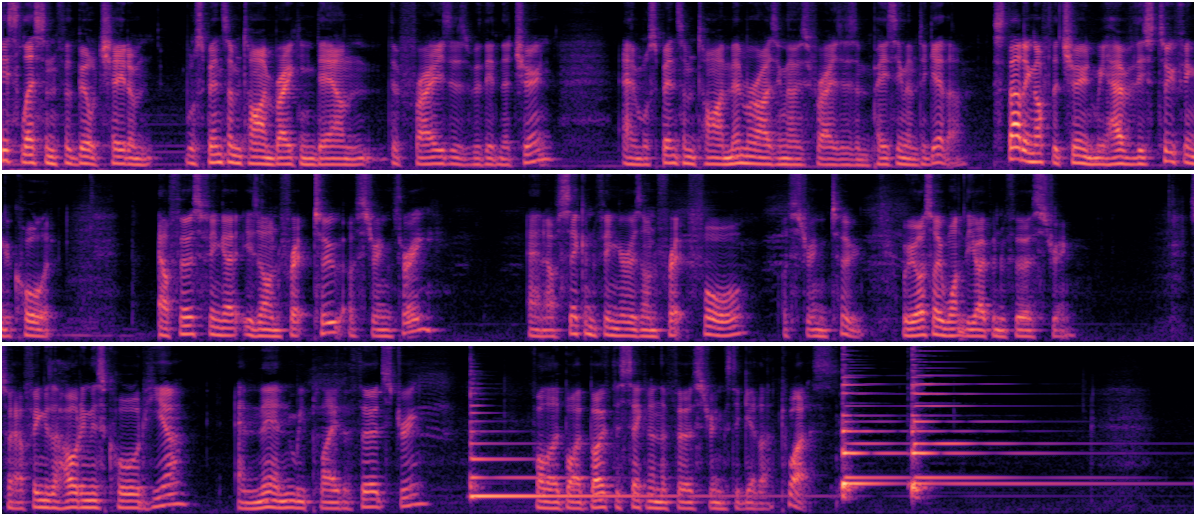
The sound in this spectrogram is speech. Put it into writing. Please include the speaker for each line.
Speaker 1: this lesson for Bill Cheatham, we'll spend some time breaking down the phrases within the tune and we'll spend some time memorizing those phrases and piecing them together. Starting off the tune, we have this two finger chord. Our first finger is on fret 2 of string 3 and our second finger is on fret 4 of string 2. We also want the open first string. So our fingers are holding this chord here and then we play the third string followed by both the second and the first strings together twice.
